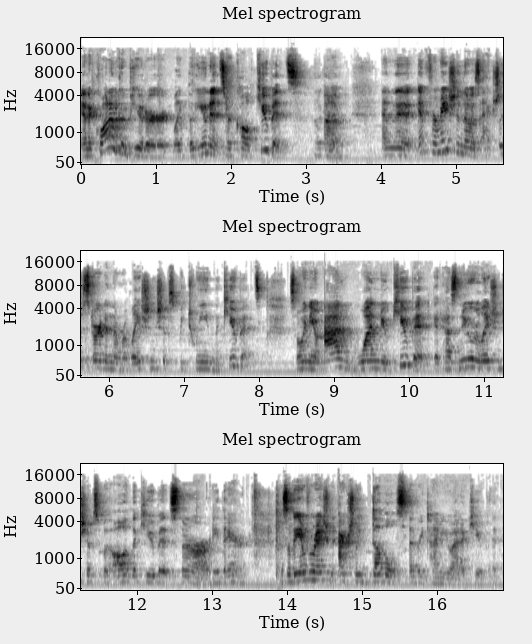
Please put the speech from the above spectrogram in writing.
In a quantum computer, like the units are called qubits. Um, Okay. and the information, though, is actually stored in the relationships between the qubits. So when you add one new qubit, it has new relationships with all of the qubits that are already there. And so the information actually doubles every time you add a qubit.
